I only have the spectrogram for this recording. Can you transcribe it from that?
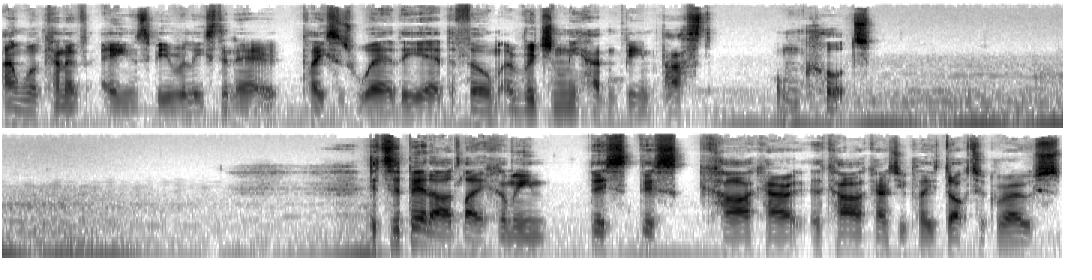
And were kind of aimed to be released in places where the uh, the film originally hadn't been passed uncut. It's a bit odd, like I mean, this this Carr character, the Carr character who plays Doctor Gross,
